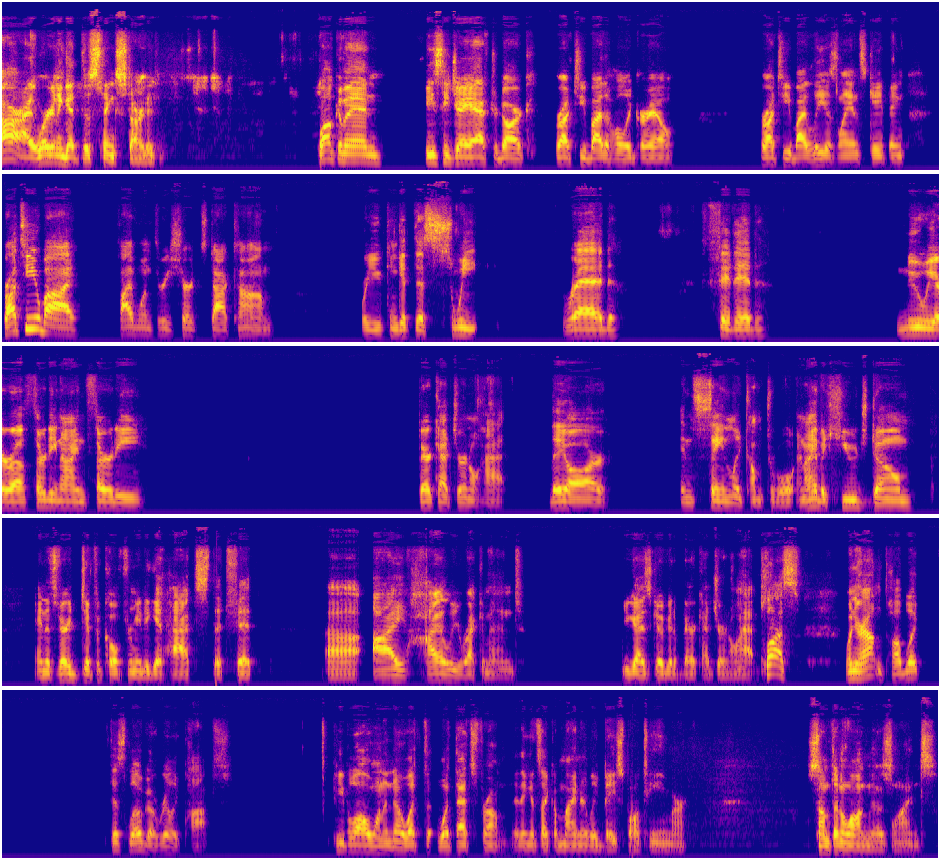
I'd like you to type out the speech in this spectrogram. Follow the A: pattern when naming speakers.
A: All right, we're going to get this thing started. Welcome in, BCJ After Dark, brought to you by the Holy Grail, brought to you by Leah's Landscaping, brought to you by 513shirts.com, where you can get this sweet, red, fitted, new era 3930 Bearcat Journal hat. They are insanely comfortable, and I have a huge dome and it's very difficult for me to get hats that fit. Uh, I highly recommend you guys go get a Bearcat Journal hat. Plus, when you're out in public, this logo really pops. People all want to know what what that's from. I think it's like a minor league baseball team or something along those lines.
